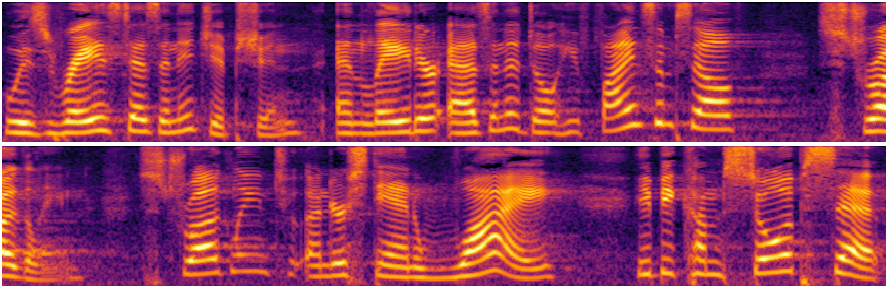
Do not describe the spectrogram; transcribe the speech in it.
who is raised as an Egyptian, and later as an adult, he finds himself struggling, struggling to understand why he becomes so upset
